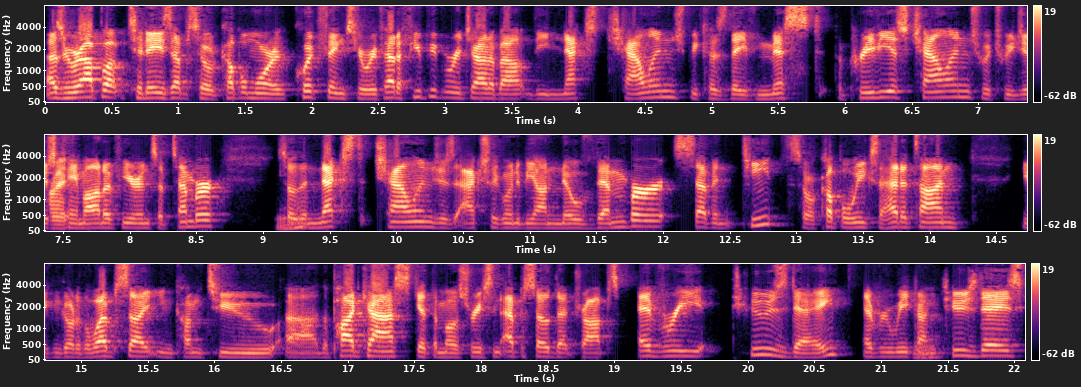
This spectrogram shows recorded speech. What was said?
as we wrap up today's episode, a couple more quick things here. We've had a few people reach out about the next challenge because they've missed the previous challenge, which we just right. came out of here in September. Mm-hmm. So the next challenge is actually going to be on November 17th. So a couple weeks ahead of time. You can go to the website. You can come to uh, the podcast, get the most recent episode that drops every Tuesday, every week mm-hmm. on Tuesdays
